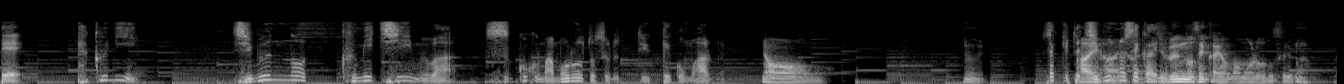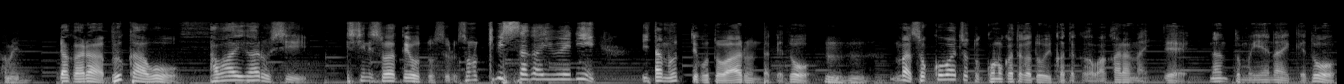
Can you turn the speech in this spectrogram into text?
て、逆に自分の組チームはすっごく守ろうとするっていう傾向もあるのよ。ああ。うん。さっき言った自分の世界で自分の世界を守ろうとするがために。だから部下を可愛がるし、必死に育てようとする。その厳しさがゆえに痛むってことはあるんだけど、うんうん。まあそこはちょっとこの方がどういう方かがわからないんで、なんとも言えないけど、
